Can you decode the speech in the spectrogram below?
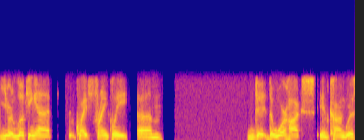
you're looking at, quite frankly, um, the the Warhawks in Congress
